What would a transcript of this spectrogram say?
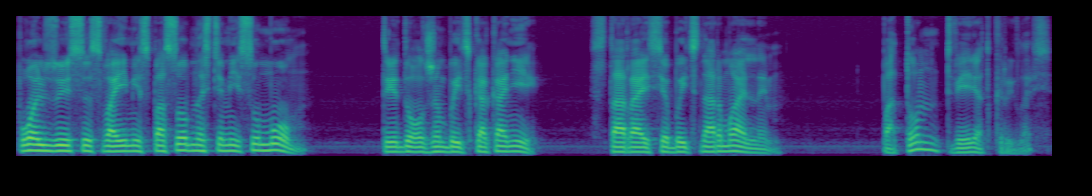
Пользуйся своими способностями с умом. Ты должен быть как они. Старайся быть нормальным. Потом дверь открылась.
